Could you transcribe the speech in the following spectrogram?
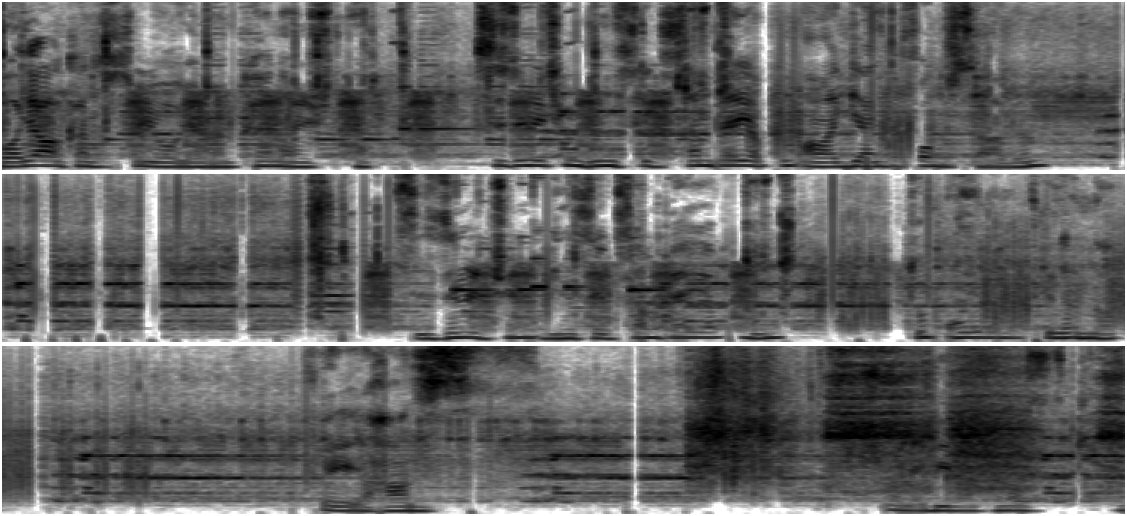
Bayağı kasıyor oyun arkadaşlar. Sizin için 1080p yaptım. Aa geldi Fox abim. Sizin için 1080p yaptım. Tüm oyunun etkilerini ve haz. Şöyle biraz maske.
